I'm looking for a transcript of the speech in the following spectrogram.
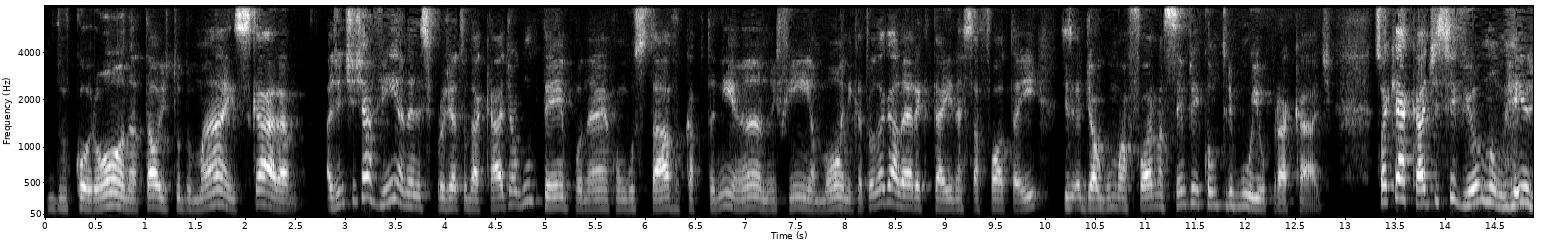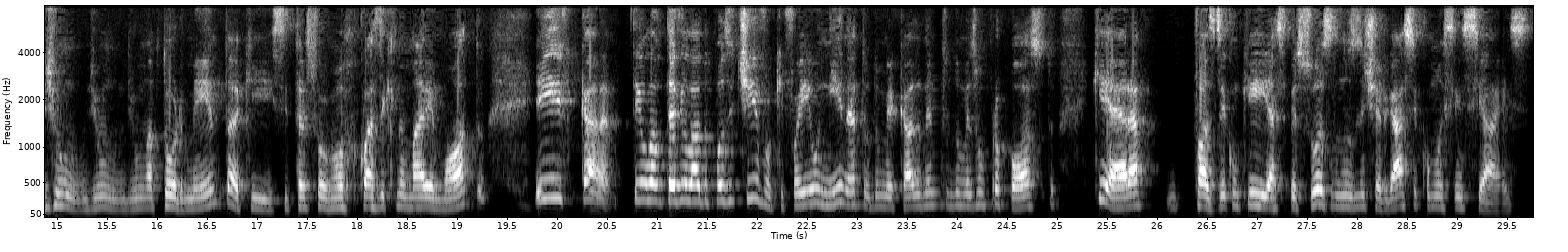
do corona tal e tudo mais, cara, a gente já vinha né, nesse projeto da CAD há algum tempo, né? Com o Gustavo Capitaniano, enfim, a Mônica, toda a galera que está aí nessa foto aí, de, de alguma forma sempre contribuiu para a CAD. Só que a CAD se viu no meio de, um, de, um, de uma tormenta que se transformou quase que no maremoto. E, cara, tem teve o lado positivo, que foi unir né, todo o mercado dentro do mesmo propósito, que era fazer com que as pessoas nos enxergassem como essenciais.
